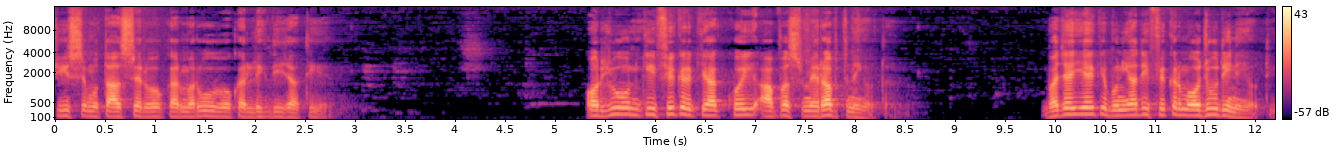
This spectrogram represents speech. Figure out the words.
چیز سے متاثر ہو کر، مروب ہو کر لکھ دی جاتی ہے۔ اور یوں ان کی فکر کیا کوئی آپس میں ربط نہیں ہوتا۔ وجہ یہ کہ بنیادی فکر موجود ہی نہیں ہوتی۔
